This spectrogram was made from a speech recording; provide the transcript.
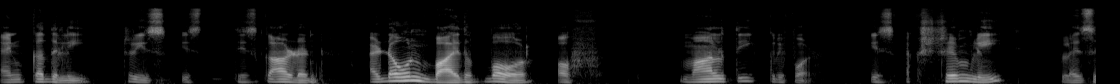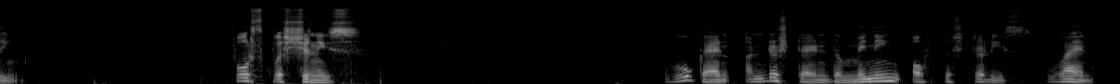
and cuddly trees is this garden adorned by the bower of Malti creeper is extremely pleasing. Fourth question is Who can understand the meaning of the studies when?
